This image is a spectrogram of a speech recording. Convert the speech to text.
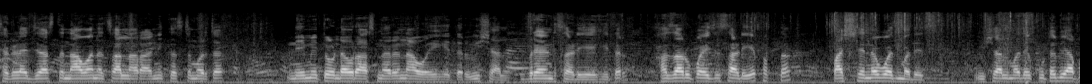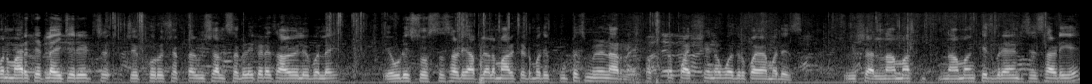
सगळ्यात जास्त नावानं चालणारा आणि कस्टमरच्या नेहमी तोंडावर असणारं नाव आहे हे तर विशाल. ब्रँड साडी आहे ही तर. हजार रुपयाची साडी आहे फक्त पाचशे नव्वदमध्येच विशालमध्ये कुठं बी आपण मार्केटला ह्याचे रेट चेक करू शकता. विशाल सगळीकडेच अवेलेबल आहे. एवढी स्वस्त साडी आपल्याला मार्केटमध्ये कुठंच मिळणार नाही. फक्त पाचशे नव्वद रुपयामध्येच. विशाल नामा नामांकित ब्रँडची साडी आहे.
